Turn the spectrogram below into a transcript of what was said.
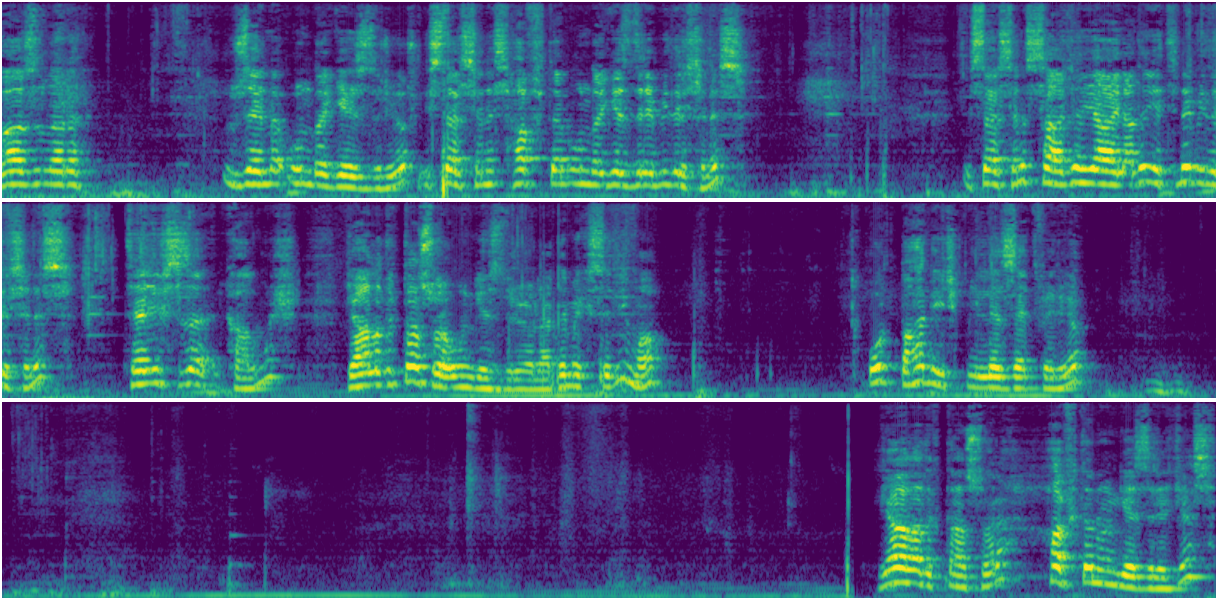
Bazıları üzerine un da gezdiriyor. İsterseniz hafiften un da gezdirebilirsiniz. İsterseniz sadece yağıyla da yetinebilirsiniz. Tercih size kalmış. Yağladıktan sonra un gezdiriyorlar. Demek istediğim o. O daha değişik bir lezzet veriyor. Yağladıktan sonra hafiften un gezdireceğiz.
